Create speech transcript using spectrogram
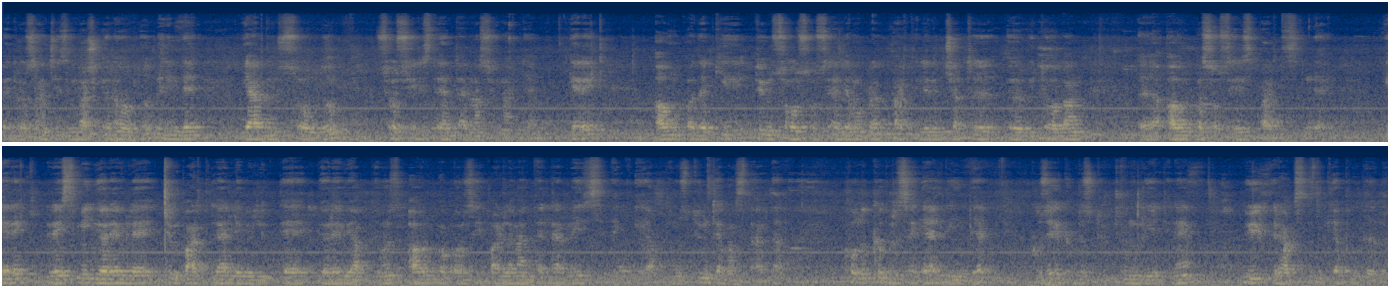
Pedro Sanchez'in başkanı olduğu, benim de yardımcısı olduğum Sosyalist Enternasyonel'de, gerek Avrupa'daki tüm sol sosyal demokrat partilerin çatı örgütü olan e, Avrupa Sosyalist Partisi'nde, gerek resmi görevle tüm partilerle birlikte görev yaptığımız Avrupa Konseyi Parlamenterler Meclisi'ndeki yaptığımız tüm temaslarda konu Kıbrıs'a geldiğinde Kuzey Kıbrıs Türk Cumhuriyeti'ne büyük bir haksızlık yapıldığını,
